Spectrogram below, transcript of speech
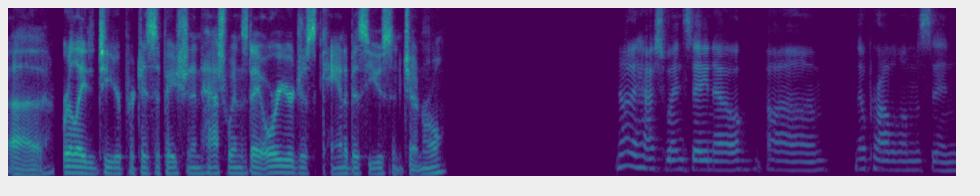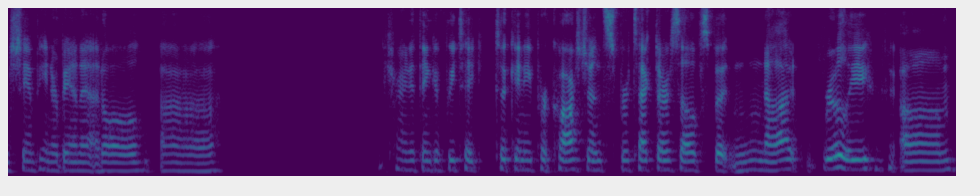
Uh, related to your participation in Hash Wednesday or your just cannabis use in general? Not a Hash Wednesday, no. Um, no problems in Champaign Urbana at all. Uh, trying to think if we take took any precautions to protect ourselves, but not really. Um,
